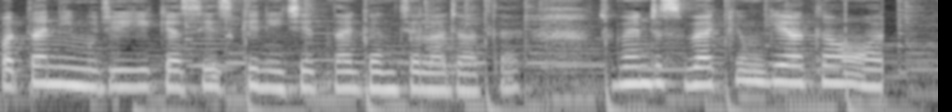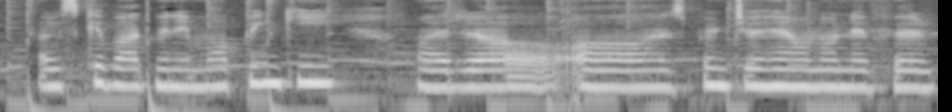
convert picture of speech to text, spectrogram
पता नहीं मुझे ये कैसे इसके नीचे इतना गंद चला जाता है। तो मैंने जस्ट वैक्यूम किया था और और इसके बाद मैंने मॉपिंग की और हस्बैंड जो हैं उन्होंने फिर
